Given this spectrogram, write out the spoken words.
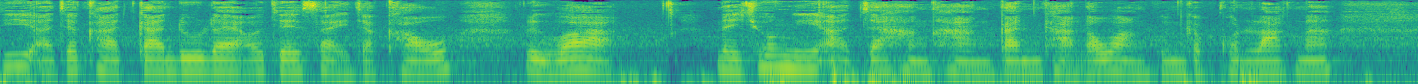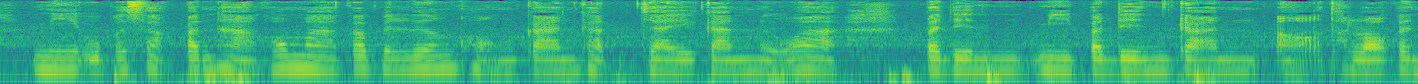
ที่อาจจะขาดการดูแลเอาใจใส่จากเขา หรือว่าในช่วงนี้อาจจะห่างๆกันค่ะระหว่างคุณกับคนรักนะ มีอุปสรรคปัญหาเข้ามาก็เป็นเรื่องของการขัดใจกันหรือว่าประเด็นมีประเด็นการเอ่อทะเลาะกัน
